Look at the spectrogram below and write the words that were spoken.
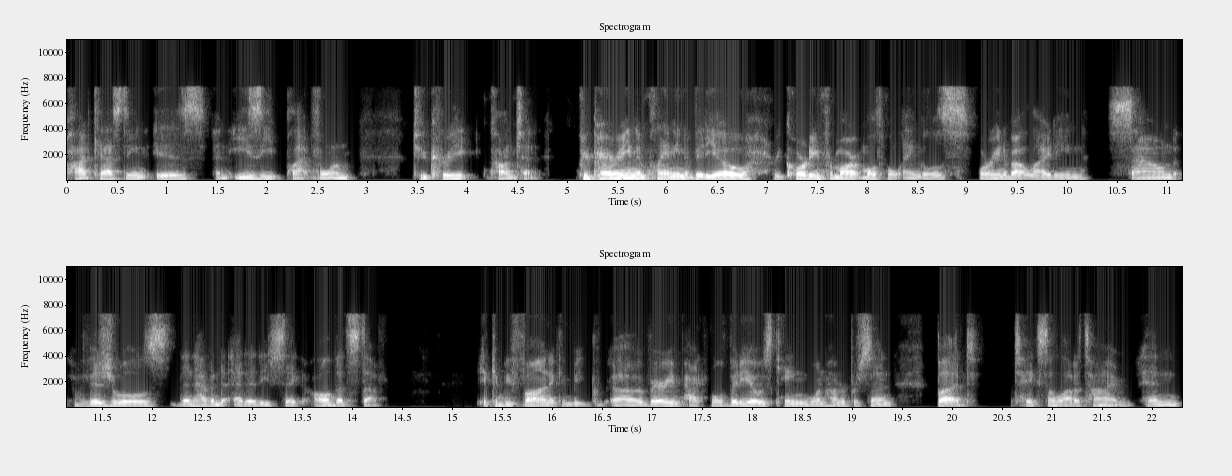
podcasting is an easy platform to create content. Preparing and planning a video, recording from multiple angles, worrying about lighting, sound, visuals, then having to edit each take, all that stuff it can be fun. It can be uh, very impactful. Video is king 100%, but takes a lot of time. And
